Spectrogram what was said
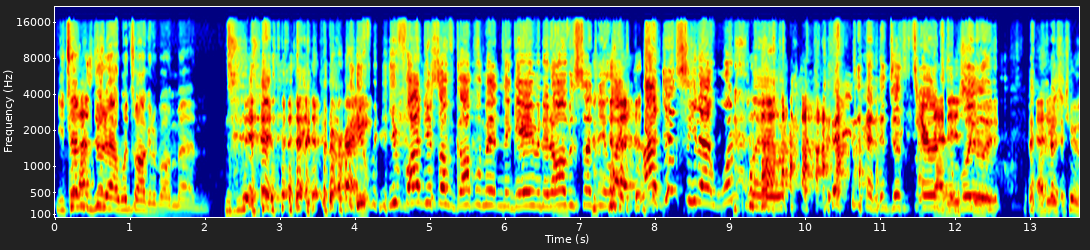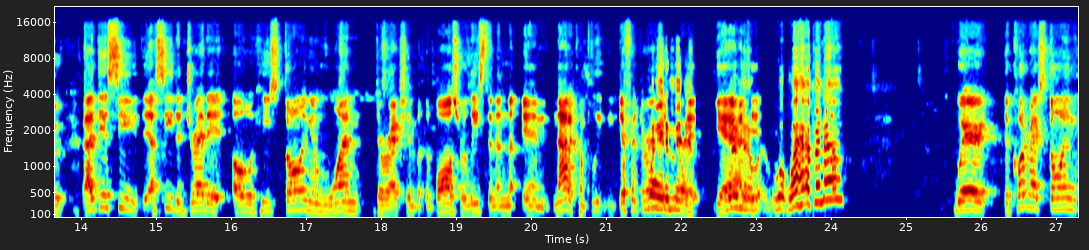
You Cause tend I to do see- that when talking about Madden. right. You, you find yourself complimenting the game, and then all of a sudden you're like, "I did see that one play," and it just turns That is completely. That is true. I did see. I see the dreaded. Oh, he's throwing in one direction, but the ball's released in a, in not a completely different direction. Wait a minute. Yeah, Wait a minute. What, what happened now? where the quarterback's throwing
